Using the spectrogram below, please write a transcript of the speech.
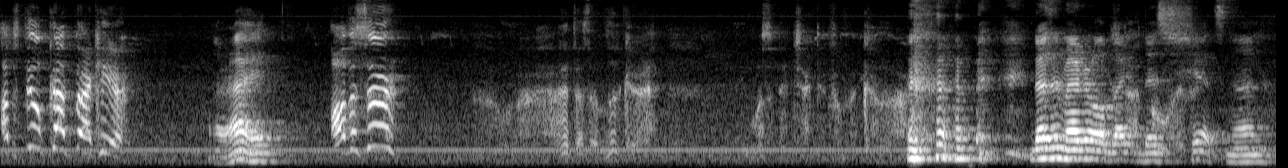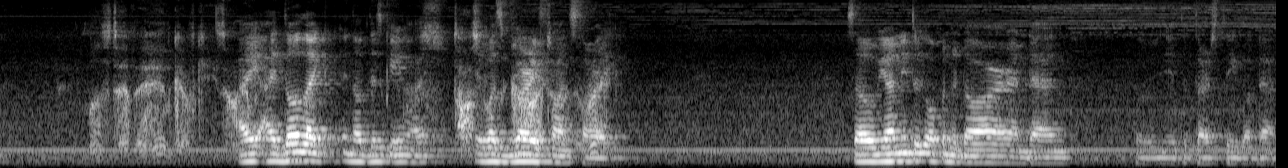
I'm still cuffed back here. Alright. Officer? That doesn't look good. He wasn't ejected from the car. Doesn't matter of like this shits man. Must have the handcuff keys on. I, I don't like you know this game I, it was very fun story. So we all need to open the door and then so we need to thirsty about that.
